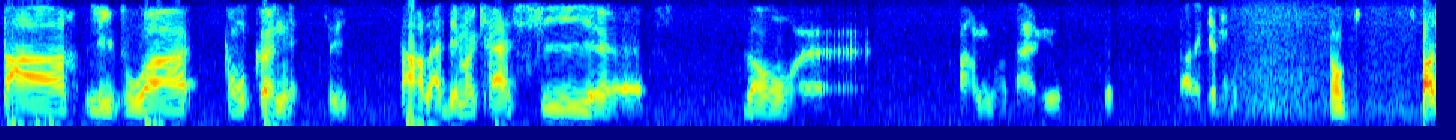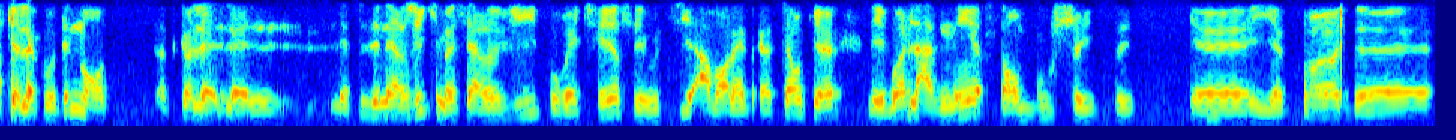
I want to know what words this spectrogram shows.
par les voies qu'on connaît, tu sais, par la démocratie, euh, disons, euh, parlementariste dans laquelle on. Donc, je pense que le côté de mon, en tout cas, le, le, d'énergie qui m'a servi pour écrire, c'est aussi avoir l'impression que les voies de l'avenir sont bouchées, tu sais. Qu'il n'y a pas de,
